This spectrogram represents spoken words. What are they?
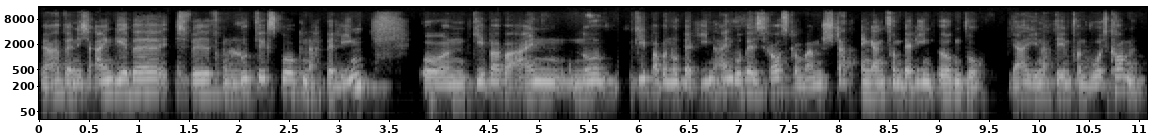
Ja, wenn ich eingebe, ich will von Ludwigsburg nach Berlin und gebe aber ein, nur, gebe aber nur Berlin ein, wo werde ich rauskommen? Am Stadteingang von Berlin irgendwo. Ja, je nachdem, von wo ich komme.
